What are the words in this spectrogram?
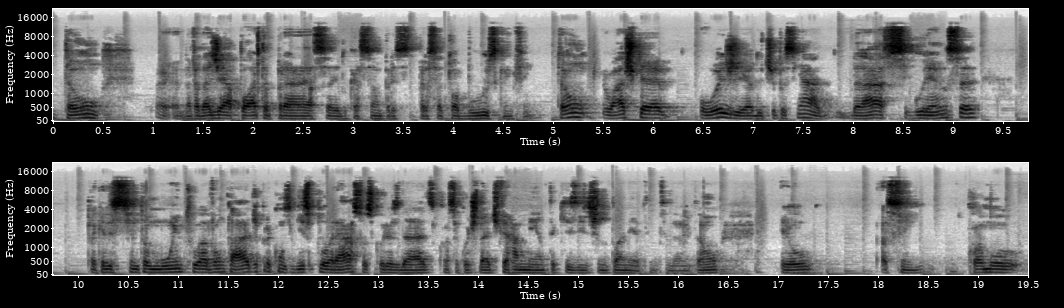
Então, é, na verdade, é a porta para essa educação, para essa tua busca, enfim. Então, eu acho que é, hoje é do tipo assim, ah, dá segurança para que eles se sintam muito à vontade para conseguir explorar suas curiosidades com essa quantidade de ferramenta que existe no planeta, entendeu? Então, eu, assim, como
